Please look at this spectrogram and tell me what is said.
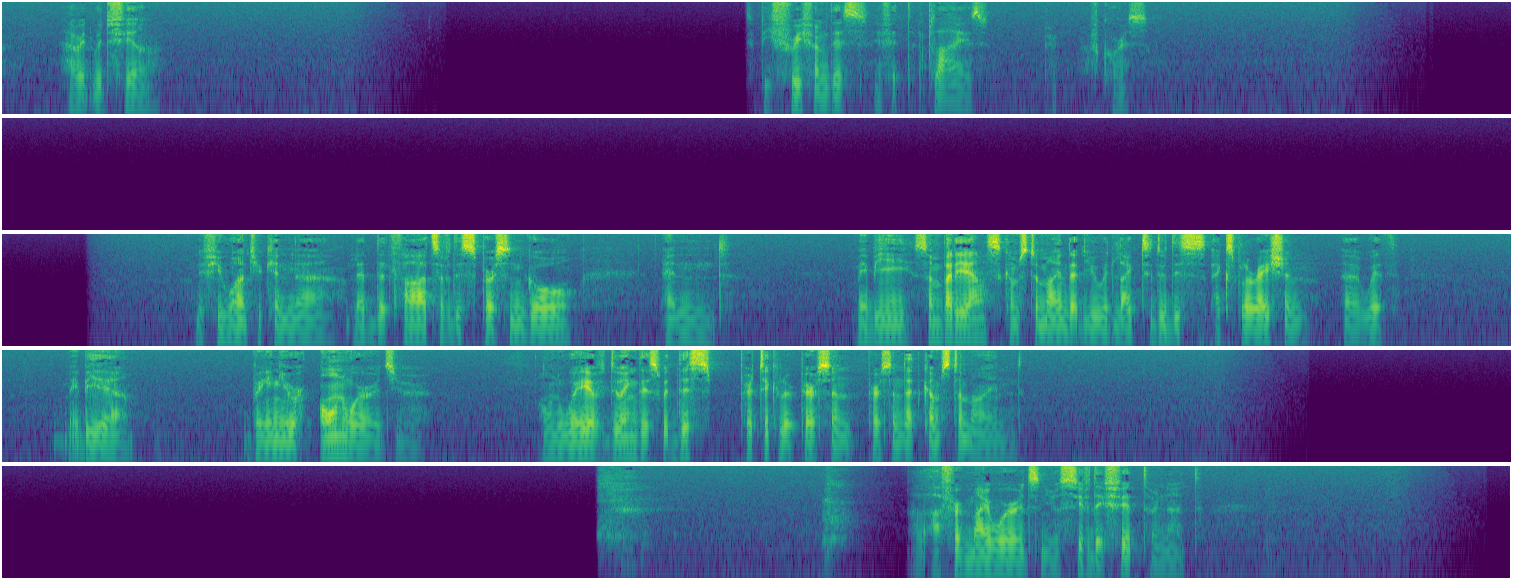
how it would feel. To be free from this if it applies, of course. And if you want, you can uh, let the thoughts of this person go, and maybe somebody else comes to mind that you would like to do this exploration uh, with. Maybe uh, bringing your own words, your own way of doing this with this particular person person that comes to mind. I'll offer my words and you'll see if they fit or not.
